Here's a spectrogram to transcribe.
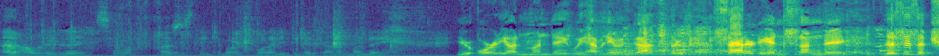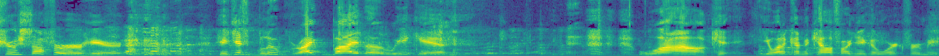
I had a holiday today, so I was just thinking about what I need to get done on Monday. You're already on Monday. We haven't even gotten through Saturday and Sunday. This is a true sufferer here. He just blew right by the weekend. Wow. You want to come to California? You can work for me.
